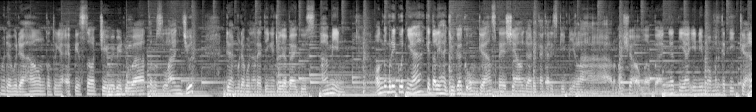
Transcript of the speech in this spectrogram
Mudah-mudahan tentunya episode JWB2 terus lanjut. Dan mudah-mudahan ratingnya juga bagus. Amin. Untuk berikutnya, kita lihat juga keunggahan spesial dari kakak Rizky Pilar. Masya Allah banget ya, ini momen ketiga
